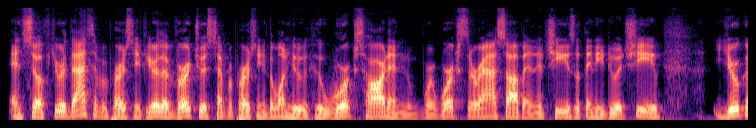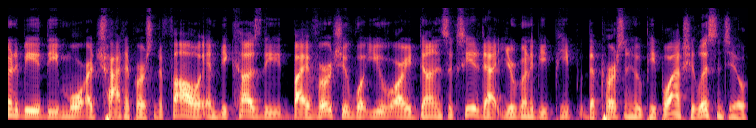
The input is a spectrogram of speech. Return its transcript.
And so if you're that type of person, if you're the virtuous type of person, you're the one who who works hard and works their ass off and achieves what they need to achieve, you're going to be the more attractive person to follow and because the by virtue of what you've already done and succeeded at you're going to be peop- the person who people actually listen to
